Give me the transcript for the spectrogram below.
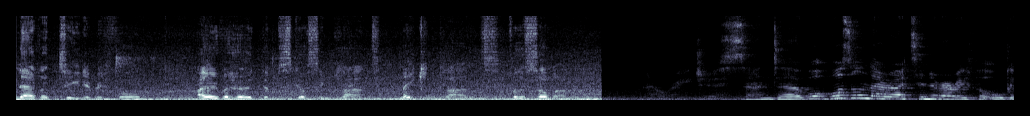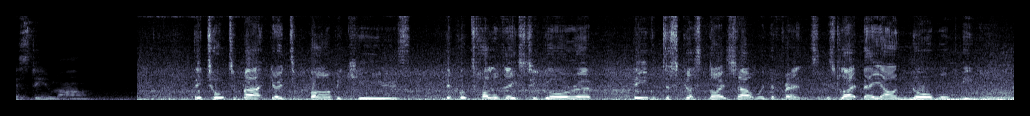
never seen it before. I overheard them discussing plans, making plans for the summer. Outrageous. And uh, what was on their itinerary for August, Umar? They talked about going to barbecues, they booked holidays to Europe, they even discussed nights out with their friends. It's like they are normal people.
